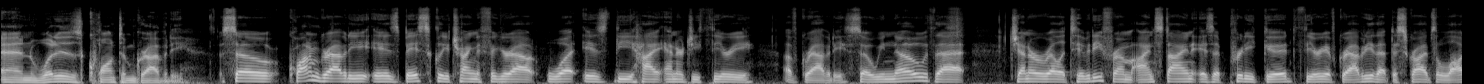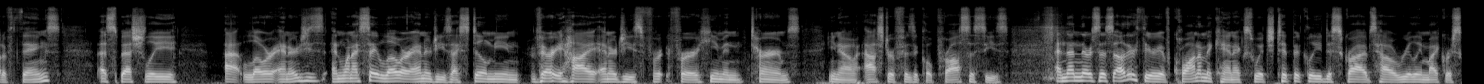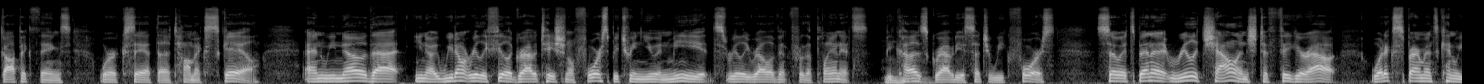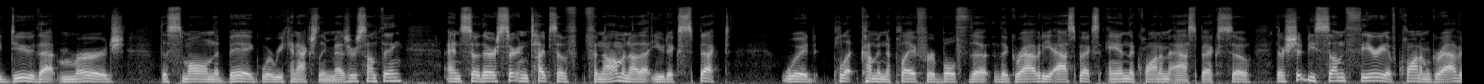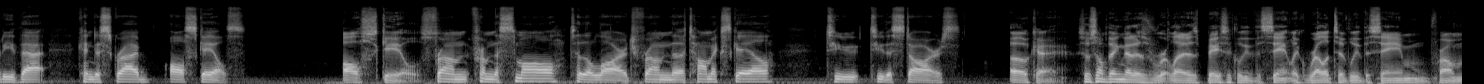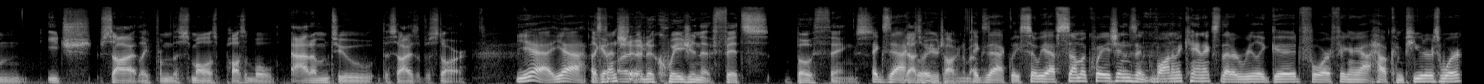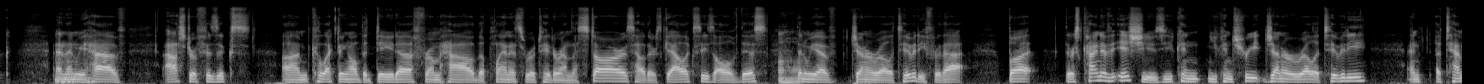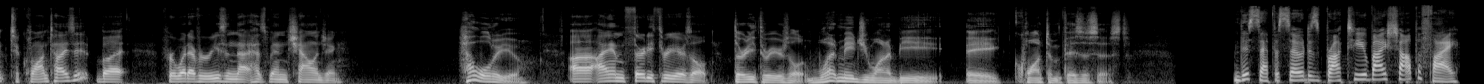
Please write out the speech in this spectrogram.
And what is quantum gravity? So, quantum gravity is basically trying to figure out what is the high energy theory of gravity. So, we know that general relativity from Einstein is a pretty good theory of gravity that describes a lot of things, especially at lower energies. And when I say lower energies, I still mean very high energies for, for human terms, you know, astrophysical processes. And then there's this other theory of quantum mechanics, which typically describes how really microscopic things work, say at the atomic scale. And we know that, you know, we don't really feel a gravitational force between you and me. It's really relevant for the planets because mm. gravity is such a weak force. So it's been a really challenge to figure out what experiments can we do that merge the small and the big where we can actually measure something. And so there are certain types of phenomena that you'd expect would pl- come into play for both the, the gravity aspects and the quantum aspects. So there should be some theory of quantum gravity that can describe all scales All scales. from from the small to the large, from the atomic scale to to the stars. Okay, so something that is that is basically the same, like relatively the same from each side, like from the smallest possible atom to the size of a star, Yeah, yeah, like an, essentially. an equation that fits both things. Exactly. That's what you're talking about. Exactly. So we have some equations in quantum mechanics that are really good for figuring out how computers work, and then we Mm. have astrophysics um, collecting all the data from how the planets rotate around the stars, how there's galaxies, all of this. Uh-huh. Then we have general relativity for that. But there's kind of issues. You can you can treat general relativity and attempt to quantize it, but for whatever reason, that has been challenging. How old are you? Uh, I am 33 years old. 33 years old. What made you want to be a quantum physicist? This episode is brought to you by Shopify.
